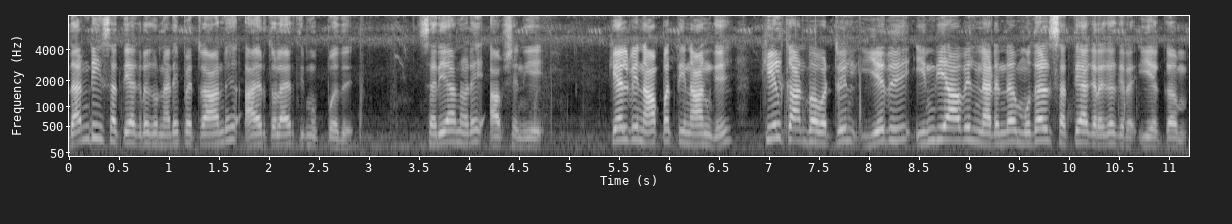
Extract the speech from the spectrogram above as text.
தண்டி சத்தியாகிரகம் நடைபெற்ற ஆண்டு ஆயிரத்தி தொள்ளாயிரத்தி முப்பது. சரியானுடை ஆப்ஷன் ஏ. கேள்வி நாற்பத்தி நான்கு கீழ்காண்பவற்றில் எது இந்தியாவில் நடந்த முதல் சத்தியாகிரக கிர- இயக்கம்?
